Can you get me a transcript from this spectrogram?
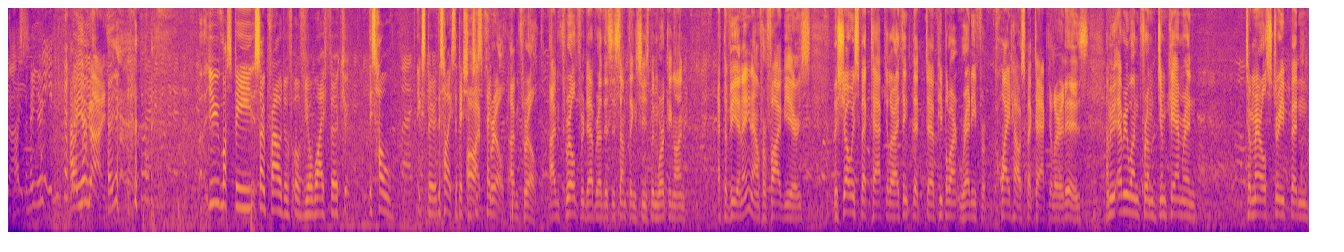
Nice to meet you. you. How are you? you guys? How are you? you must be so proud of, of your wife for this whole experience, this whole exhibition. Oh, I'm She's thrilled. I'm thrilled. I'm thrilled for Deborah. This is something she's been working on at the V&A now for five years. The show is spectacular. I think that uh, people aren't ready for quite how spectacular it is. I mean, everyone from Jim Cameron to Meryl Streep and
